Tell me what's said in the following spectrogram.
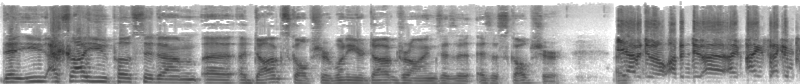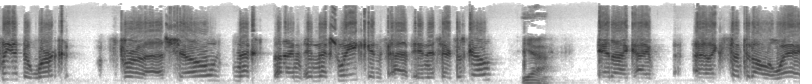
You, I saw you posted um, a, a dog sculpture, one of your dog drawings as a as a sculpture. Yeah, I've been doing. I've been doing. Uh, I, I I completed the work for a show next uh, in next week in uh, in San Francisco. Yeah, and like I, I like sent it all away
